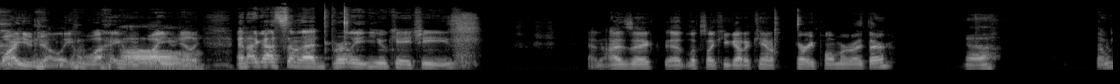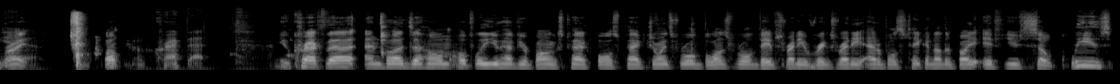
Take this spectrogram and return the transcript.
Why you jelly? why, why you Oh. jelly? And I got some of that brilliant UK cheese. And Isaac, it looks like you got a can of Harry Palmer right there. Yeah. Oh, Yeah, right. yeah. Well- crack that. You crack that, and buds at home. Hopefully, you have your bongs packed, bowls packed, joints rolled, blunts rolled, vapes ready, rigs ready, edibles. Take another bite if you so please.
